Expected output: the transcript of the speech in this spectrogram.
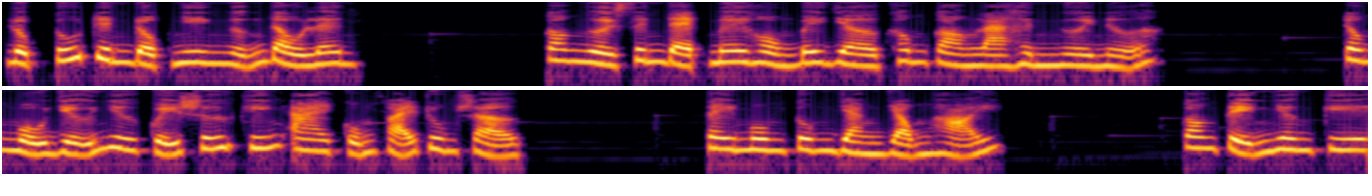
Lục Tú Trinh đột nhiên ngẩng đầu lên. Con người xinh đẹp mê hồn bây giờ không còn là hình người nữa. Trong mụ dữ như quỷ sứ khiến ai cũng phải run sợ. Tây Môn Tung dằn giọng hỏi. Con tiện nhân kia.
